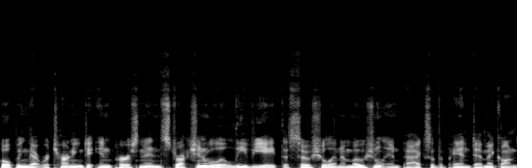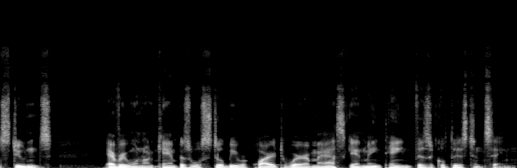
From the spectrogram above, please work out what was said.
hoping that returning to in person instruction will alleviate the social and emotional impacts of the pandemic on students. Everyone on campus will still be required to wear a mask and maintain physical distancing.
